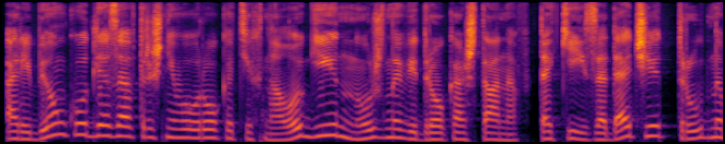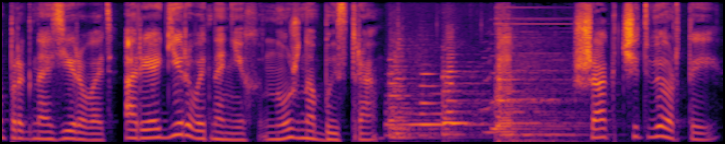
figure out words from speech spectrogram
а ребенку для завтрашнего урока технологии нужно ведро каштанов. Такие задачи трудно прогнозировать, а реагировать на них нужно быстро. Шаг четвертый.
